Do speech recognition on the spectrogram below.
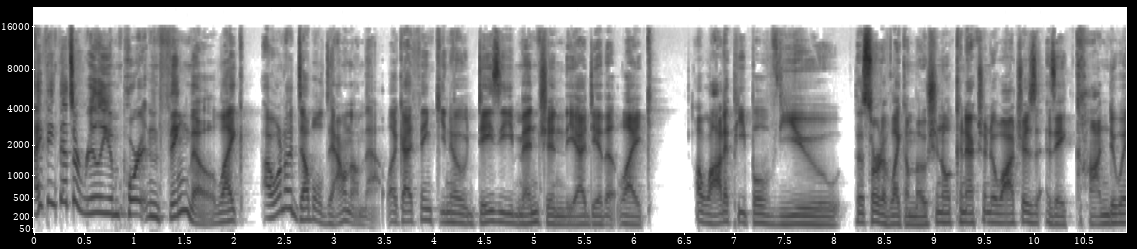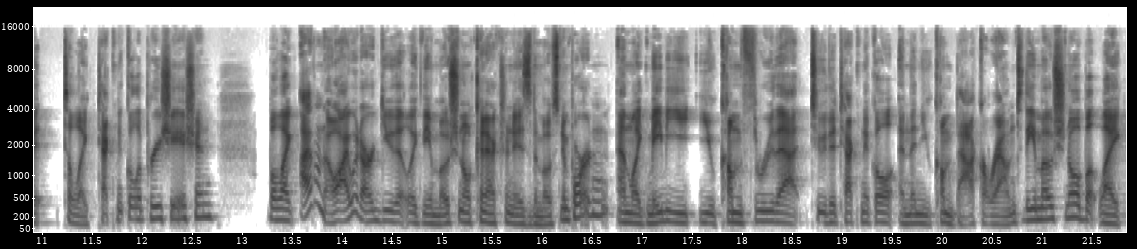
I think that's a really important thing though. Like I want to double down on that. Like I think, you know, Daisy mentioned the idea that like a lot of people view the sort of like emotional connection to watches as a conduit to like technical appreciation. But like, I don't know, I would argue that like the emotional connection is the most important. And like maybe you come through that to the technical and then you come back around to the emotional. But like,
